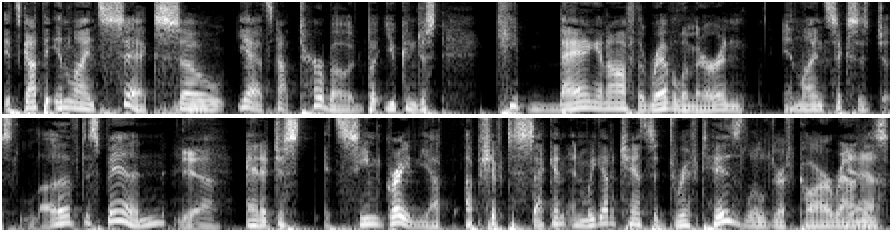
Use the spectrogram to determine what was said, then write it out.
it's got the inline six, so Mm-hmm. yeah, it's not turboed, but you can just keep banging off the rev limiter, and inline sixes just love to spin. Yeah. And it just it seemed great. Yeah, up, upshift to second, and we got a chance to drift his little drift car around Yeah, his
